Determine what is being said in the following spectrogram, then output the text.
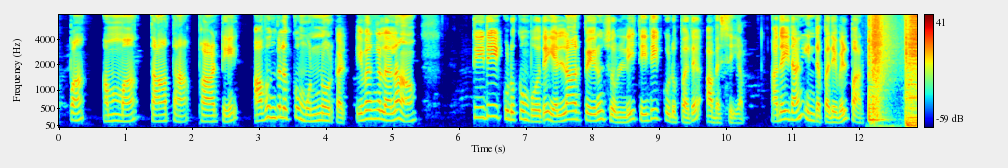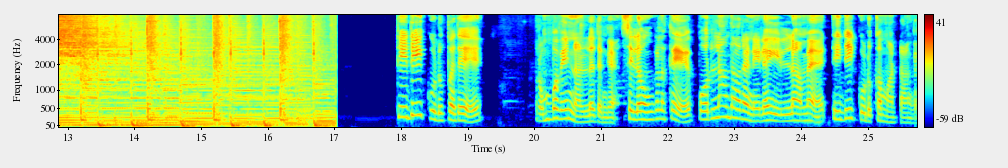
அப்பா அம்மா தாத்தா பாட்டி அவங்களுக்கும் முன்னோர்கள். இவங்களெல்லாம் திதி கொடுக்கும்போது எல்லார் பேரும் சொல்லி திதி கொடுப்பது அவசியம். அதை தான் இந்த பதிவில் பார்ப்போம் திதி கொடுப்பது ரொம்பவே நல்லதுங்க. சிலவங்களுக்கு பொருளாதார நிலை இல்லாமல் திதி கொடுக்க மாட்டாங்க.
